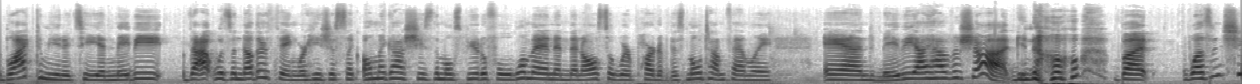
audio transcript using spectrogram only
the black community and maybe that was another thing where he's just like oh my gosh she's the most beautiful woman and then also we're part of this Motown family and maybe I have a shot you know? But wasn't she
